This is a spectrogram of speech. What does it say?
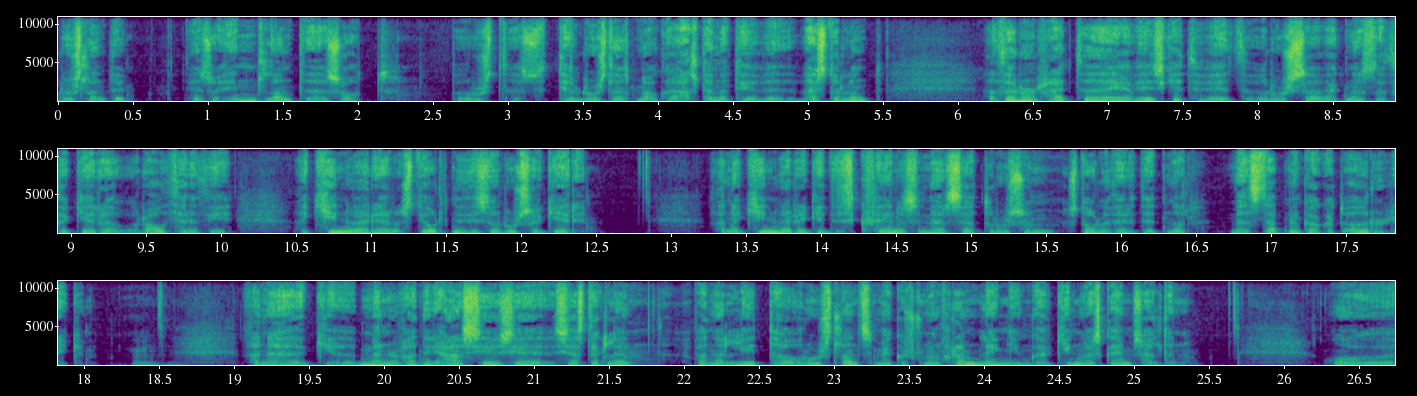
Rúslandi eins og Indland eða sót til Rúslands með okkur alternativ við Vesturlund að þau eru hrættuð að eiga viðskipti við rúsa vegna að þau gera ráð fyrir því að kínverjar stjórni því sem rúsar gerir. Þannig að kínverjar getist hvena sem er sett rúsum stóla fyrir dittnar með stefnunga okkar öðru ríkjum. Mm -hmm. Þannig að mennur fannir í Asíu sé, sérstaklega að líta á Rúsland sem einhvers konar framlengingu af kínverska heimsveldinu. Og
